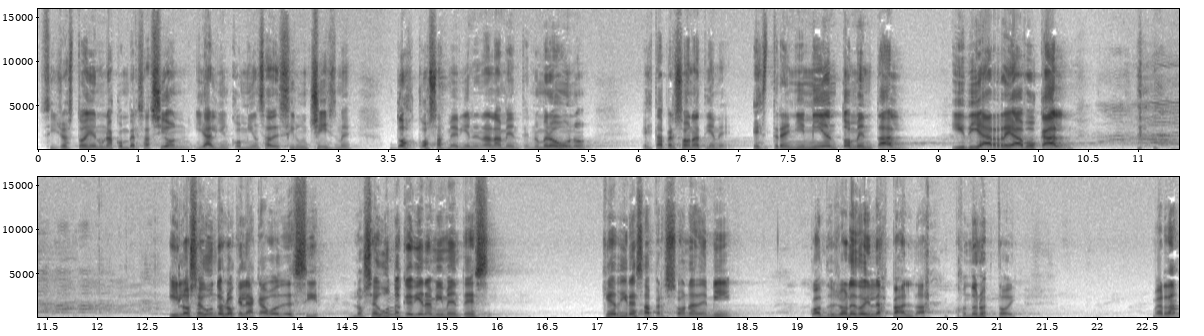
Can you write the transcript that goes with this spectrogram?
Si yo estoy en una conversación y alguien comienza a decir un chisme, dos cosas me vienen a la mente. Número uno, esta persona tiene estreñimiento mental y diarrea vocal. y lo segundo es lo que le acabo de decir. Lo segundo que viene a mi mente es, ¿qué dirá esa persona de mí cuando yo le doy la espalda, cuando no estoy? ¿Verdad?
